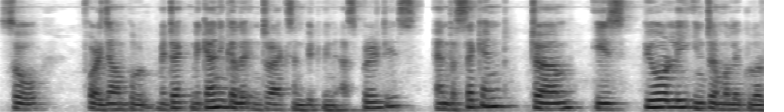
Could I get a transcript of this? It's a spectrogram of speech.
So, for example, mechanical interaction between asperities and the second term is purely intermolecular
